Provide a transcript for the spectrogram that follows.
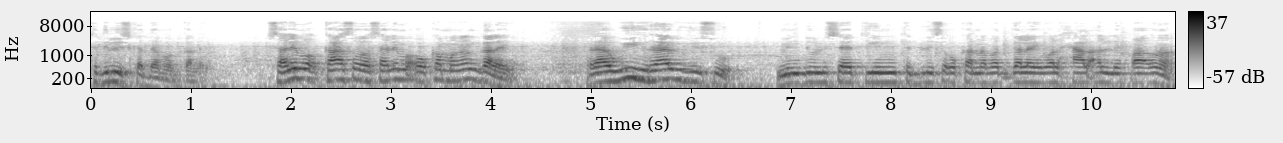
tadliis ka nabadgalay salimo kaasoo salima uu ka magan galay raawihi raawigiisu min dulsatin tadliis uu ka nabadgalay walxaal alliqaa-una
